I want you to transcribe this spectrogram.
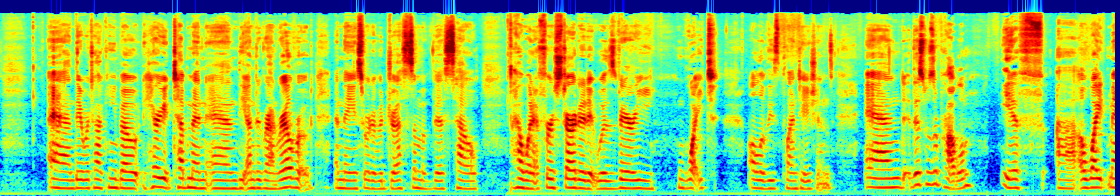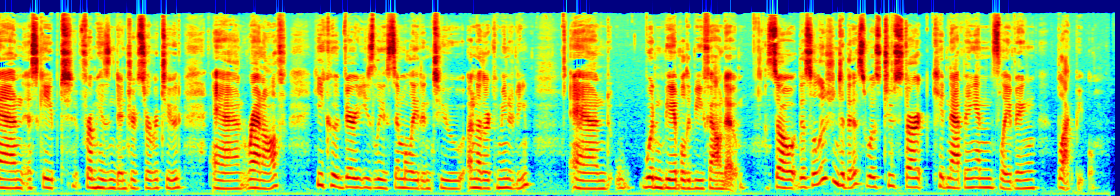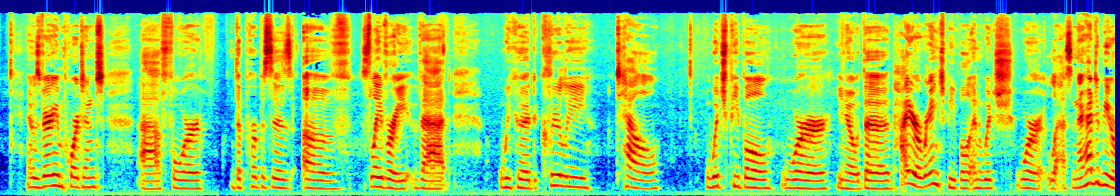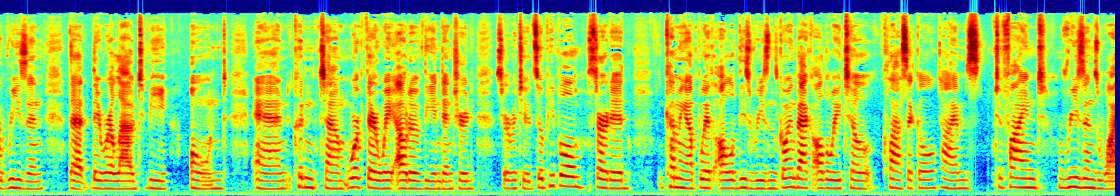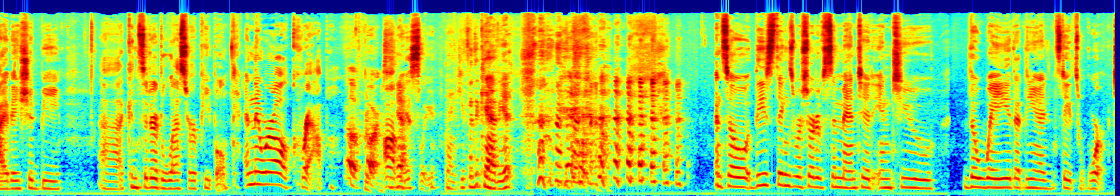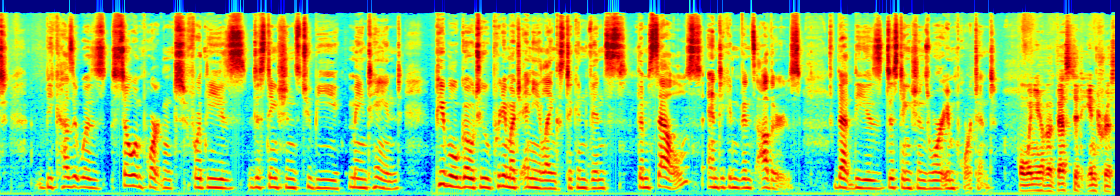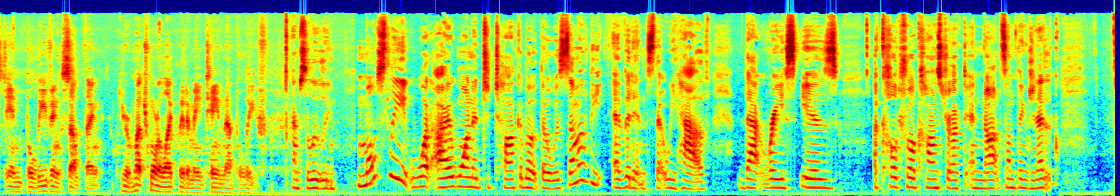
and they were talking about Harriet Tubman and the Underground Railroad, and they sort of addressed some of this how how when it first started it was very white, all of these plantations, and this was a problem if uh, a white man escaped from his indentured servitude and ran off, he could very easily assimilate into another community and wouldn't be able to be found out. So the solution to this was to start kidnapping and enslaving black people. And it was very important uh, for the purposes of slavery that we could clearly tell which people were, you know, the higher ranked people and which were less. And there had to be a reason that they were allowed to be owned and couldn't um, work their way out of the indentured servitude. So people started coming up with all of these reasons, going back all the way till classical times, to find reasons why they should be uh, considered lesser people. And they were all crap. Oh, of course. Obviously. Yeah. Thank you for the caveat. and so these things were sort of cemented into the way that the United States worked because it was so important for these distinctions to be maintained. People go to pretty much any lengths to convince themselves and to convince others that these distinctions were important. Well, when you have a vested interest in believing something, you're much more likely to maintain that belief. Absolutely. Mostly what I wanted to talk about, though, was some of the evidence that we have that race is a cultural construct and not something genetic.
